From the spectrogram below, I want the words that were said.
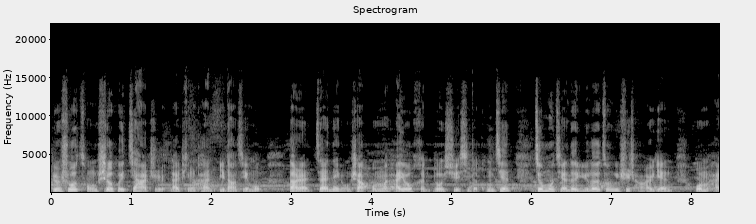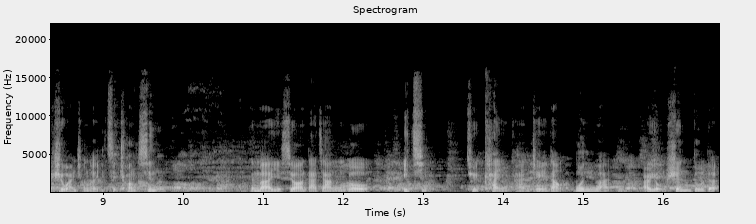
比如说从社会价值来评判一档节目。当然，在内容上我们还有很多学习的空间。就目前的娱乐综艺市场而言，我们还是完成了一次创新。那么，也希望大家能够一起去看一看这一档温暖而有深度的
